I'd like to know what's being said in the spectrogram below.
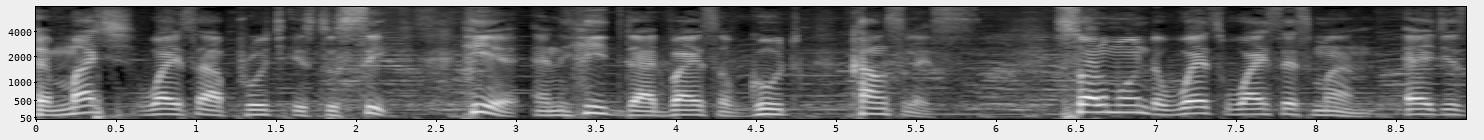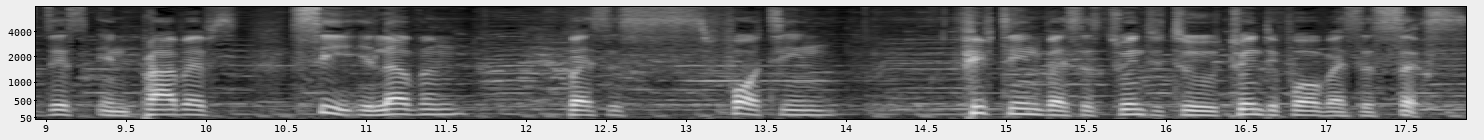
A much wiser approach is to seek, hear, and heed the advice of good counselors. Solomon, the world's wisest man, urges this in Proverbs C 11, verses 14, 15, verses 22, 24, verses 6.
